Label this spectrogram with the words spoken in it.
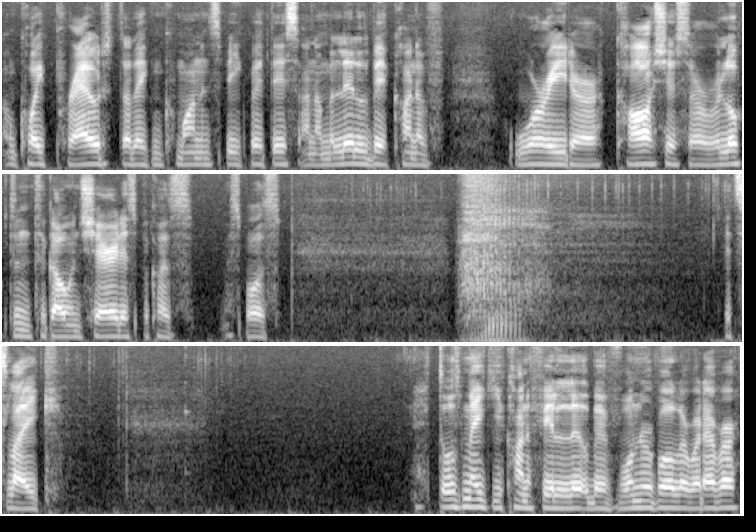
I'm quite proud that I can come on and speak about this, and I'm a little bit kind of worried or cautious or reluctant to go and share this because I suppose it's like it does make you kind of feel a little bit vulnerable or whatever.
